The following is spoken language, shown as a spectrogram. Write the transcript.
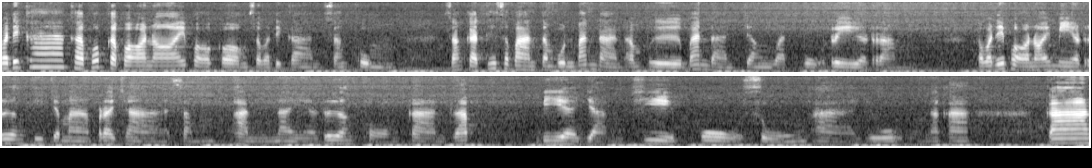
วัสดีค่ะค่ะพบกับพอน้อยพอกอง สวัสดิการสังคม สังกัดเทศบาลตำบลบ้านด่านอำเภอบ้านด่านจังหวัดบุรีรัมย์ค่ะวันนี้พอน้อยมีเรื่องที่จะมาประชาสัมพันธ์ในเรื่องของการรับเบี้ยยังชีพผู้สูงอายุนะคะ การ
